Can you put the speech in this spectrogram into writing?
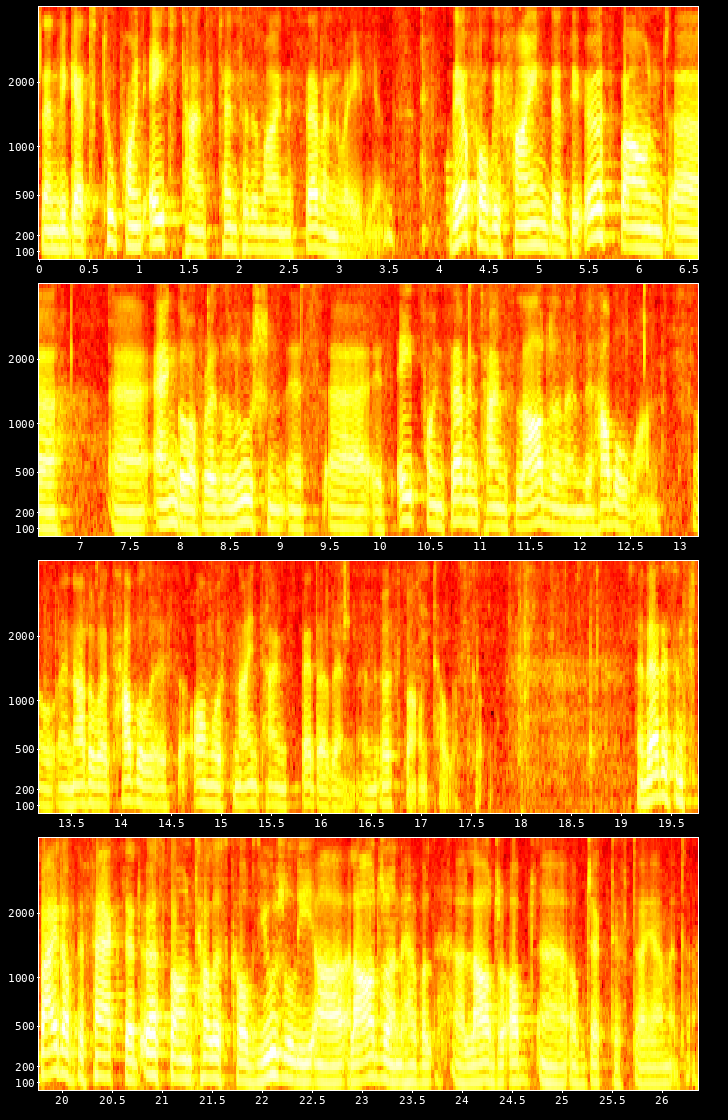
then we get 2.8 times 10 to the minus 7 radians. Therefore, we find that the earthbound uh, uh, angle of resolution is, uh, is 8.7 times larger than the Hubble one. So, in other words, Hubble is almost nine times better than an earthbound telescope. And that is in spite of the fact that earthbound telescopes usually are larger and have a, a larger ob uh, objective diameter.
